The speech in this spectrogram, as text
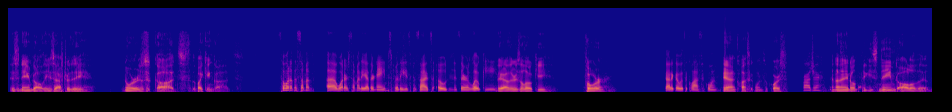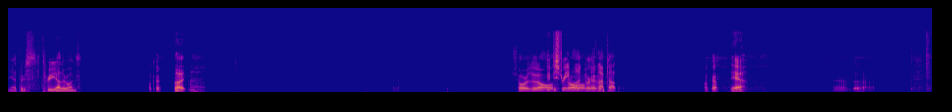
is named all these after the Norse gods, the Viking gods. So what are the some of uh, what are some of the other names for these besides Odin? Is there a Loki? Yeah, there's a Loki, Thor, Got to go with the classic ones. yeah, classic ones, of course. Roger. And I don't think he's named all of them yet. There's three other ones, Okay. but Sure. Is it all? Good to stream all on okay Norbit then? laptop. Okay. yeah. And uh,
